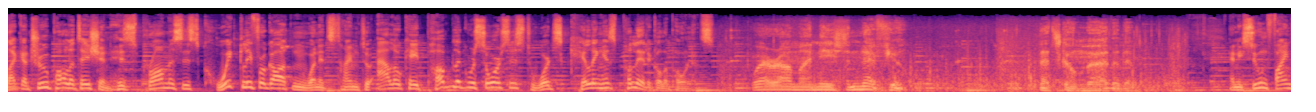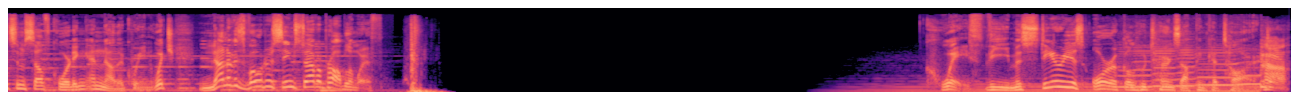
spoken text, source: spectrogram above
like a true politician, his promise is quickly forgotten when it's time to allocate public resources towards killing his political opponents. Where are my niece and nephew? Let's go murder them. And he soon finds himself courting another queen, which none of his voters seems to have a problem with. Quaithe, the mysterious oracle who turns up in Qatar.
